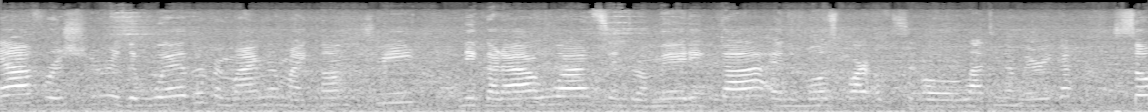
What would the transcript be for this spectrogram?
Yeah, for sure. The weather reminds me of my country, Nicaragua, Central America, and the most part of, of Latin America. So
